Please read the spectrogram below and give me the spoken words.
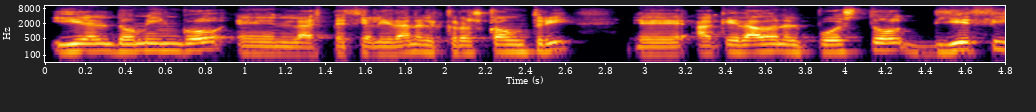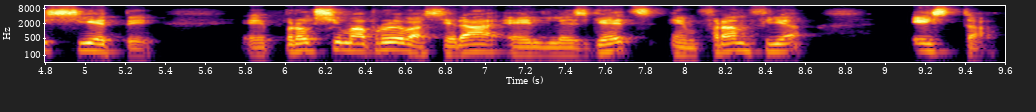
y el domingo en la especialidad en el cross country eh, ha quedado en el puesto 17. Eh, próxima prueba será el Les Gets en Francia. esta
